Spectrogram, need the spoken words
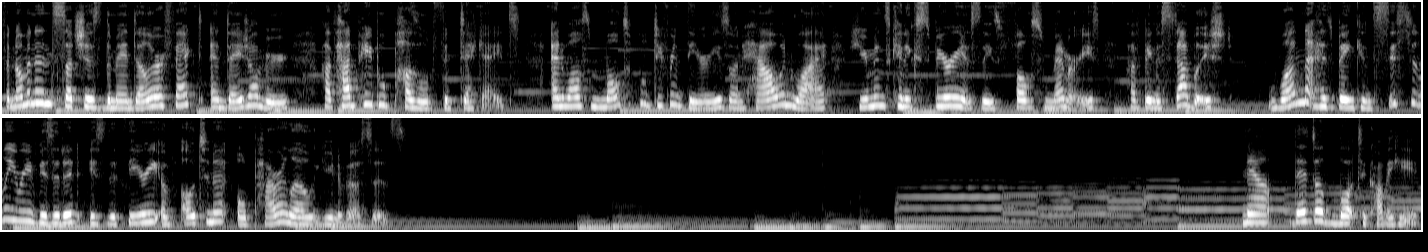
Phenomenons such as the Mandela effect and deja vu have had people puzzled for decades, and whilst multiple different theories on how and why humans can experience these false memories have been established, one that has been consistently revisited is the theory of alternate or parallel universes. Now, there's a lot to cover here,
